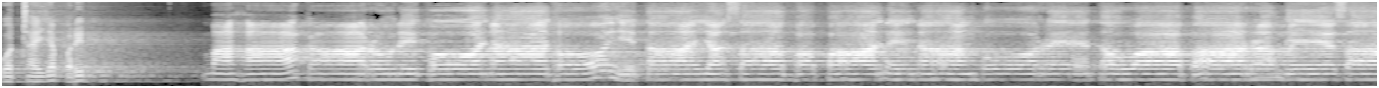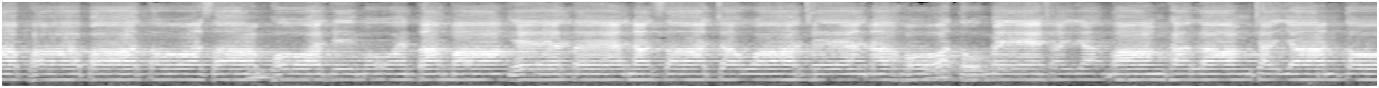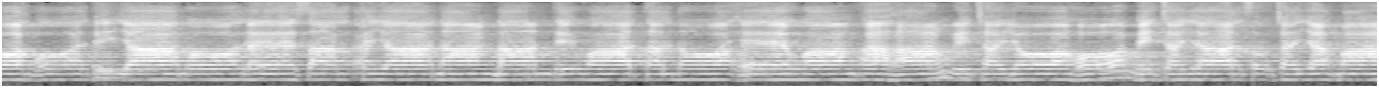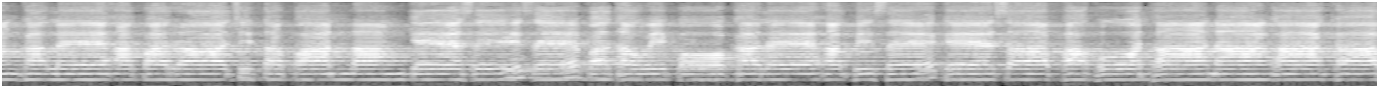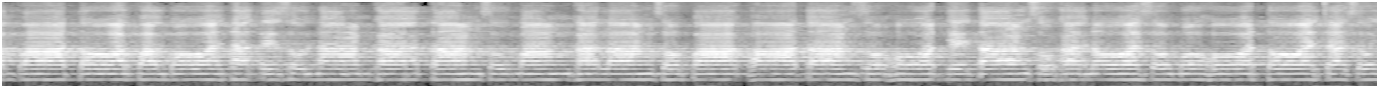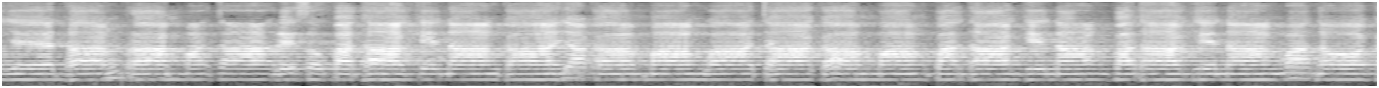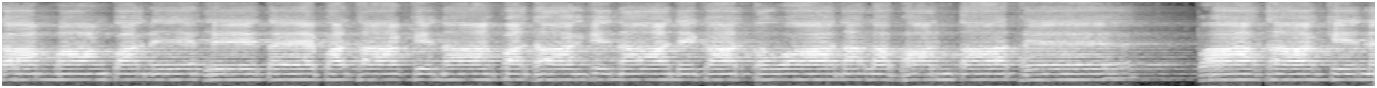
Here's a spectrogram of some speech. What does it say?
บทชัยยปริตมหาการุณิโกนาโทหิตายาสัพพปาในนางปุเร ตวาปารเมสัพพปาโตสัมโพธิมุนตมังเอเตนะสัจวาเชนะโหตุเมชยมังคลังชยันโตโพธิยาโมเลสักกยานังนันทิวัฒโนเอวังอาหังวิชโยโหมิชยันสุชยมังคะเลอปราชิตปันนังเกสีเสปทวิโกคะเลอภิเสเกสัพพพุทธานังอาคาปาโตปโมทติสุนามคาตังสุมังคลังสุปาภาตังสุโหติตังสุขโนสุโมโหโตจะสุเยทังพรหมจาริสุปทาคินังกายกรรมังวาจากรรมังปทาคินังปทาคินังมโนกรรมังปณิทิเตปทาคินาปทาคินานิกัตตวานลพันตาเทปทาคิเน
